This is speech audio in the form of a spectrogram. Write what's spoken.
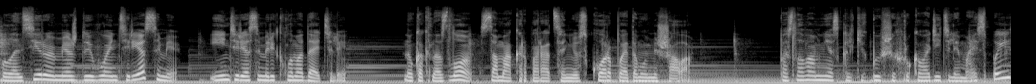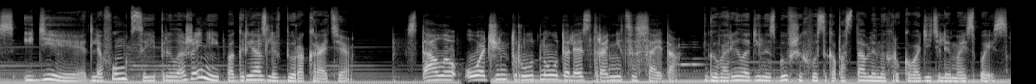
балансируя между его интересами и интересами рекламодателей. Но, как назло, сама корпорация News Corp этому мешала. По словам нескольких бывших руководителей MySpace, идеи для функций и приложений погрязли в бюрократии. «Стало очень трудно удалять страницы сайта», — говорил один из бывших высокопоставленных руководителей MySpace.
